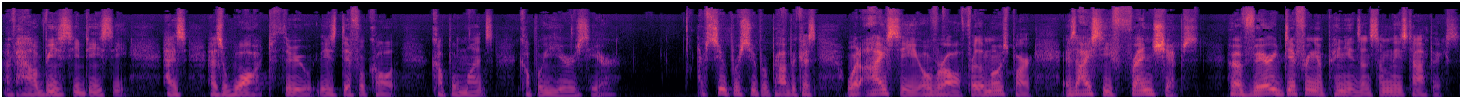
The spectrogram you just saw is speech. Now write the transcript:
of how VCDC has, has walked through these difficult couple months, couple years here. I'm super, super proud because what I see overall, for the most part, is I see friendships who have very differing opinions on some of these topics,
